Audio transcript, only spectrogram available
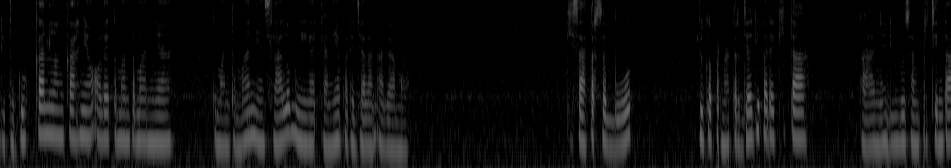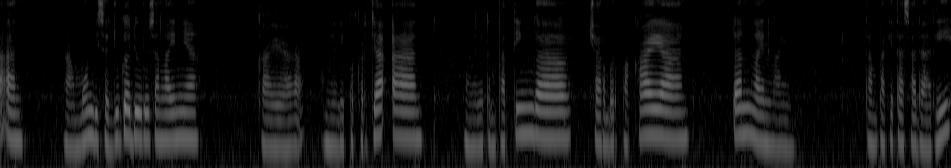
diteguhkan langkahnya oleh teman-temannya, teman-teman yang selalu mengingatkannya pada jalan agama. Kisah tersebut juga pernah terjadi pada kita, tak hanya di urusan percintaan, namun bisa juga di urusan lainnya, kayak memilih pekerjaan, memilih tempat tinggal, cara berpakaian, dan lain-lain. Tanpa kita sadari,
